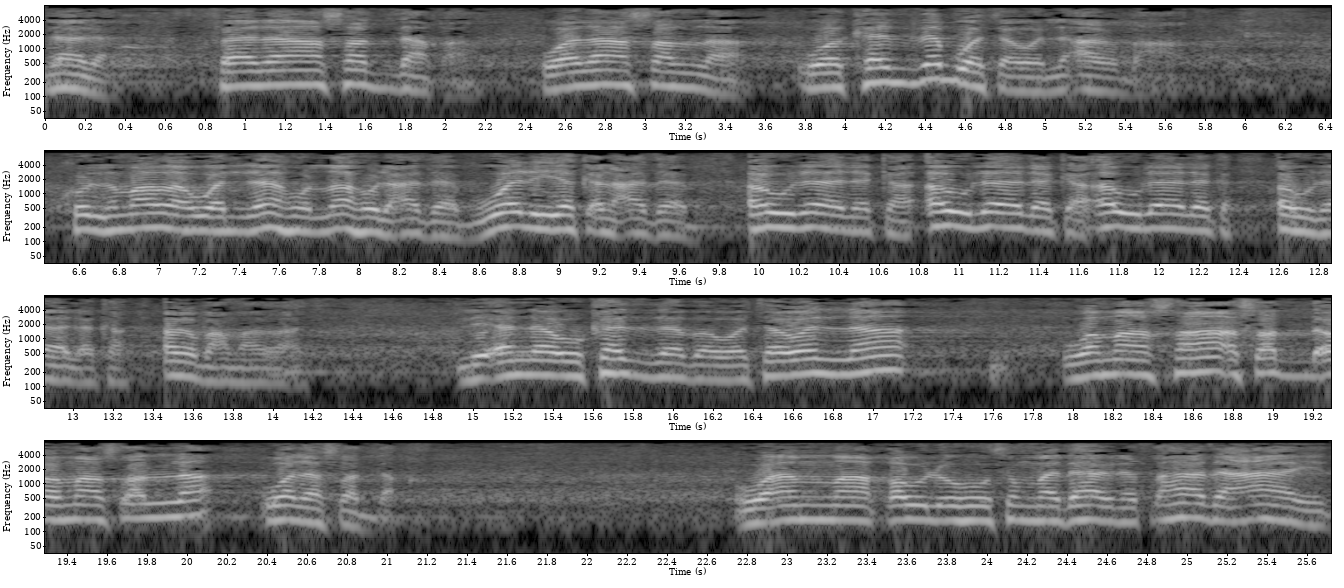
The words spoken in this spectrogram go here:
لا لا. فلا صدق ولا صلى وكذب وتولى أربعة. كل مرة ولاه الله العذاب وليك العذاب. أولى لك أولى لك أولى لك أولى لك أربع مرات. لأنه كذب وتولى وما صد وما صلى ولا صدق. وأما قوله ثم ذهب هذا عائد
